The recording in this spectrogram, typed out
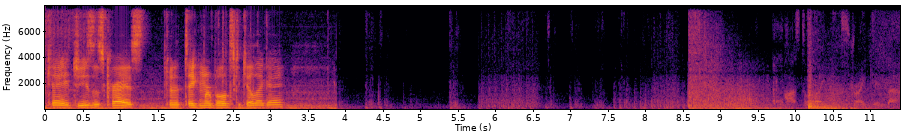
Okay, Jesus Christ. Could it take more bullets to kill that guy? Hostile lightning strike inbound.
